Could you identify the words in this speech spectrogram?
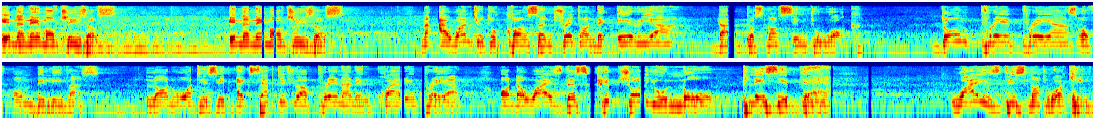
In the name of Jesus. In the name of Jesus. Now I want you to concentrate on the area that does not seem to work. Don't pray prayers of unbelievers. Lord what is it? Except if you are praying an inquiry prayer. Otherwise the scripture you know place it there why is this not working?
